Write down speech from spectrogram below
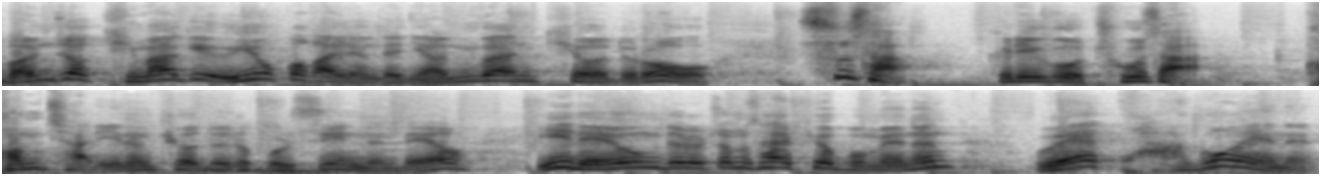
먼저 김학의 의혹과 관련된 연관 키워드로 수사, 그리고 조사, 검찰 이런 키워드를 볼 수 있는데요. 이 내용들을 좀 살펴보면은 왜 과거에는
